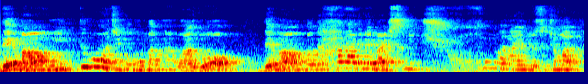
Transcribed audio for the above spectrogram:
내 마음이 뜨거워지고 뭔가 막 와도 내 마음 가운데 하나님의 말씀이 충만하여져서 정말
